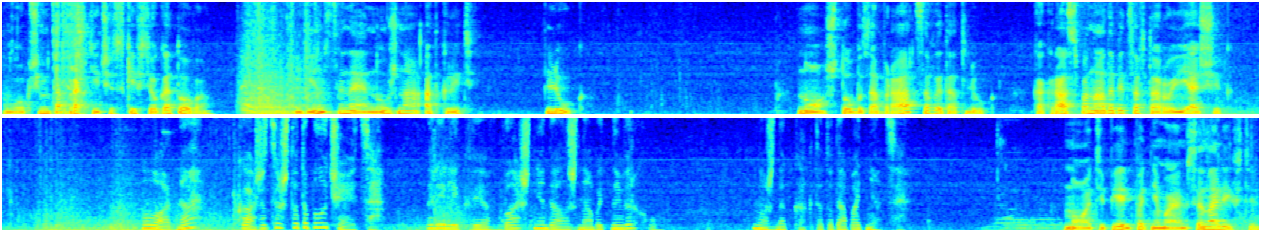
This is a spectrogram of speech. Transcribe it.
В общем-то, практически все готово. Единственное, нужно открыть люк. Но чтобы забраться в этот люк, как раз понадобится второй ящик. Ладно, кажется, что-то получается. Реликвия в башне должна быть наверху. Нужно как-то туда подняться. Ну а теперь поднимаемся на лифте.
